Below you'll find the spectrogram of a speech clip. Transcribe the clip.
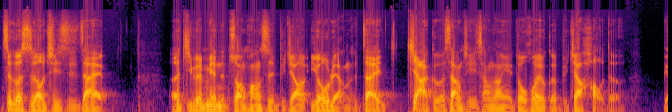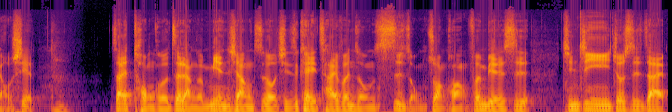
这个时候其实，在呃基本面的状况是比较优良的，在价格上其实常常也都会有个比较好的表现。在统合这两个面向之后，其实可以拆分成四种状况，分别是情境一，就是在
